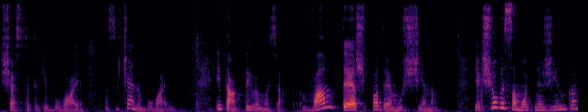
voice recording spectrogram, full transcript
щастя таки буває. Звичайно, буває. І так, дивимося. Вам теж паде мужчина. Якщо ви самотня жінка,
